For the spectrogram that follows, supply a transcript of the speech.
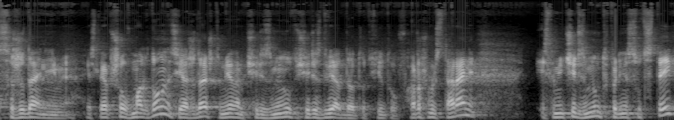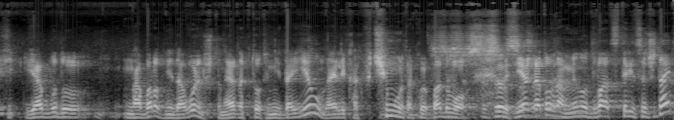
с ожиданиями. Если я пришел в Макдональдс, я ожидаю, что мне там через минуту, через две отдадут еду. В хорошем ресторане если мне через минуту принесут стейк, я буду, наоборот, недоволен, что, наверное, кто-то не доел, да, или как, почему такой подвох? То есть я готов там минут 20-30 ждать,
